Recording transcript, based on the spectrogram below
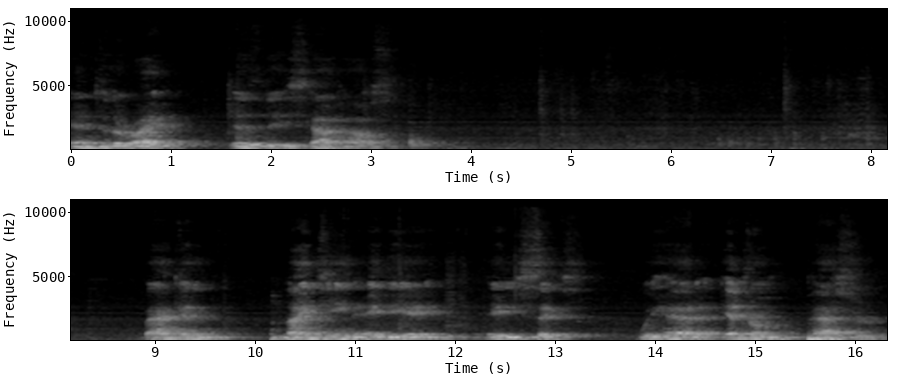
And to the right is the scout house. Back in 1988, 86, we had an interim pastor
